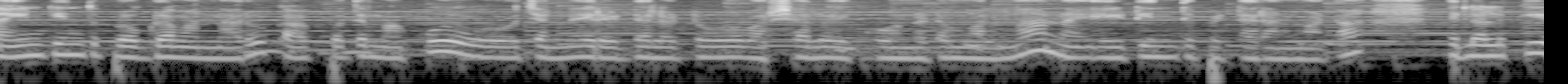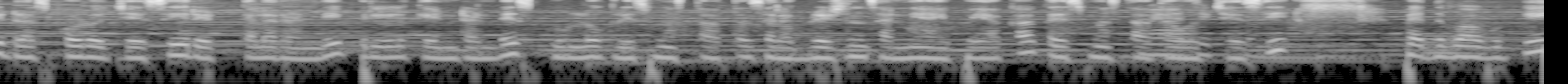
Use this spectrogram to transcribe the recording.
నైన్టీన్త్ ప్రోగ్రామ్ అన్నారు. కాకపోతే మాకు చెన్నై రెడ్ అలర్ట్ వర్షాలు ఎక్కువ ఉండటం వలన ఎయిటీన్త్ పెట్టారనమాట పిల్లలకి డ్రెస్ కోడ్ వచ్చేసి రెడ్ కలర్ అండి. పిల్లలకి ఏంటంటే స్కూల్లో క్రిస్మస్ తాత సెలబ్రేషన్స్ అన్నీ అయిపోయాక క్రిస్మస్ తాత వచ్చేసి పెద్ద బాబుకి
